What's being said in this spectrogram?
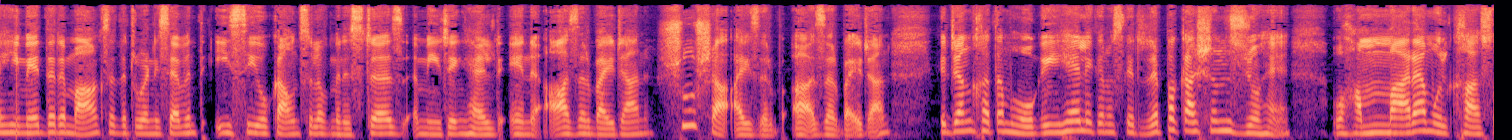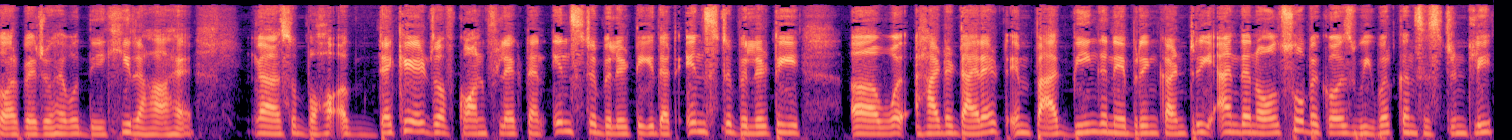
He made the remarks at the 27th ECO Council of Ministers meeting held in Azerbaijan, Shusha, Azerbaijan. कि जंग खत्म हो गई है लेकिन उसके रिपोकशंस जो हैं वो हमारा मुल्क खास तौर पे जो है वो देख ही रहा है Uh, so uh, decades of conflict and instability that instability uh, had a direct impact being a neighboring country and then also because we were consistently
